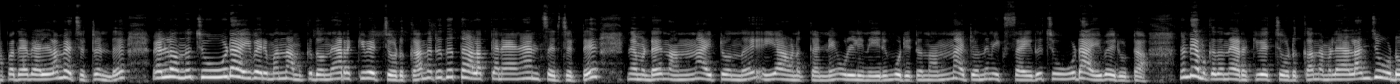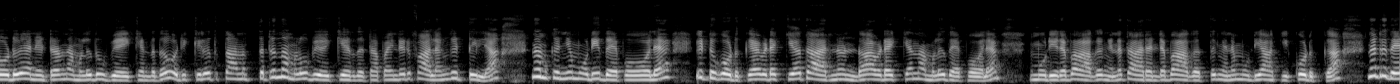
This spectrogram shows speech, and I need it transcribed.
അപ്പോൾ അതേ വെള്ളം വെച്ചിട്ടുണ്ട്. വെള്ളം ഒന്ന് ചൂടായി വരുമ്പോൾ നമുക്കിതൊന്ന് ഇറക്കി വെച്ച് കൊടുക്കാം. എന്നിട്ട് ഇത് തിളക്കണതിനനുസരിച്ചിട്ട് നമ്മുടെ നന്നായിട്ടൊന്ന് ഈ ആവണക്കണ്ണയും ഉള്ളിനീരും കൂടിയിട്ട് നന്നായിട്ടൊന്ന് മിക്സ് ചെയ്ത് ചൂടായി വരും കേട്ടോ. എന്നിട്ട് നമുക്കിതൊന്ന് ഇറക്കി വെച്ച് കൊടുക്കാം. നമ്മൾ ഇളം ചൂടോട് വേണ്ടിയിട്ടാണ് നമ്മളിത് ഉപയോഗിക്കേണ്ടത്. ഒരിക്കലും ഇത് തണുത്തിട്ട് നമ്മൾ ഉപയോഗിക്കരുത് കേട്ടോ. അപ്പോൾ അതിന്റെ ഒരു ഫലം കിട്ടില്ല. നമുക്ക് ഇനി മുടി ഇതേപോലെ ഇട്ട് കൊടുക്കുക. എവിടേക്കോ താരനുണ്ടോ അവിടേക്കോ നമ്മൾ ഇതേപോലെ മുടിയുടെ ഭാഗം ഇങ്ങനെ താരന്റെ ഭാഗത്ത് ഇങ്ങനെ മുടി ആക്കി കൊടുക്കുക. എന്നിട്ട് ഇതേ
